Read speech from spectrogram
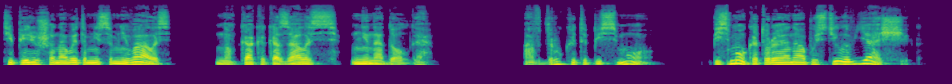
Теперь уж она в этом не сомневалась, но, как оказалось, ненадолго. А вдруг это письмо? Письмо, которое она опустила в ящик.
